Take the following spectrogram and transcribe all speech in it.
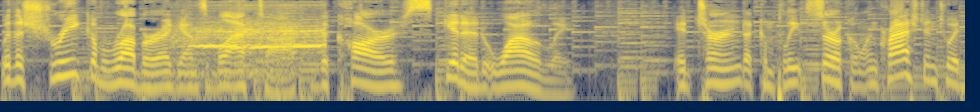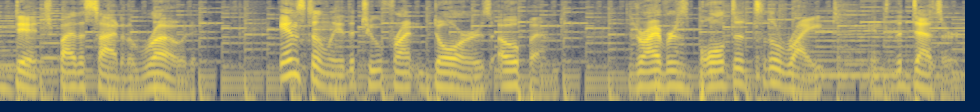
With a shriek of rubber against blacktop, the car skidded wildly. It turned a complete circle and crashed into a ditch by the side of the road. Instantly, the two front doors opened. The drivers bolted to the right into the desert.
